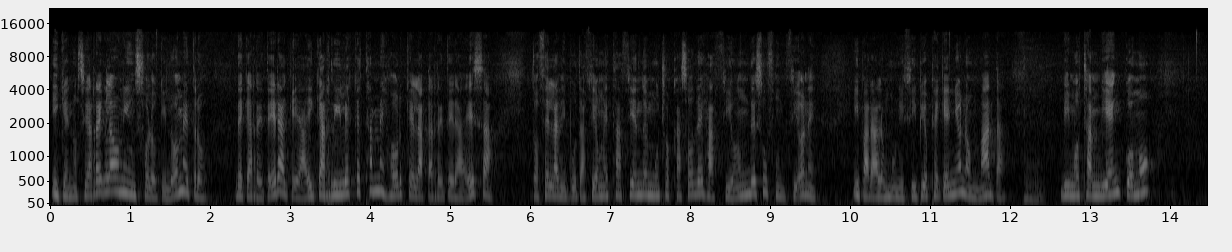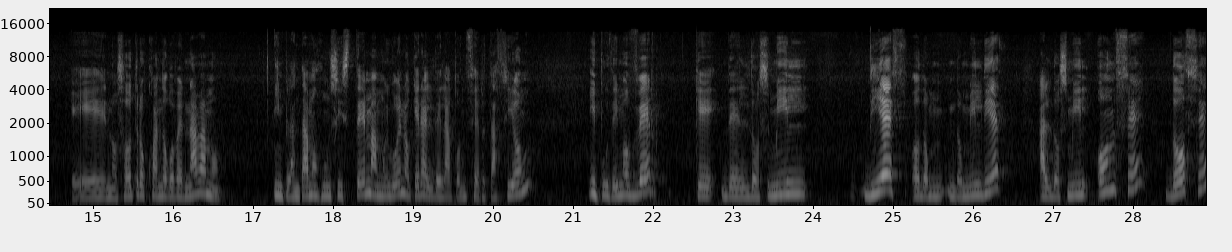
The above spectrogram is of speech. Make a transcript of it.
y que no se ha arreglado ni un solo kilómetro de carretera, que hay carriles que están mejor que la carretera esa. Entonces la Diputación está haciendo en muchos casos dejación de sus funciones y para los municipios pequeños nos mata. Vimos también cómo eh, nosotros cuando gobernábamos implantamos un sistema muy bueno que era el de la concertación y pudimos ver que del 2010 o 2010 al 2011, 12,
